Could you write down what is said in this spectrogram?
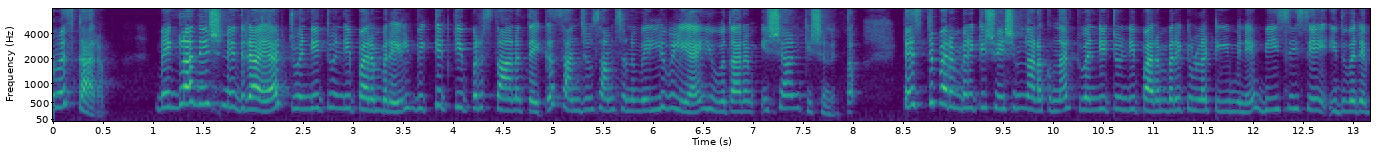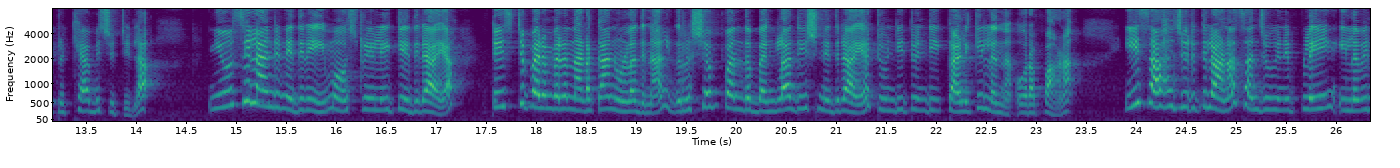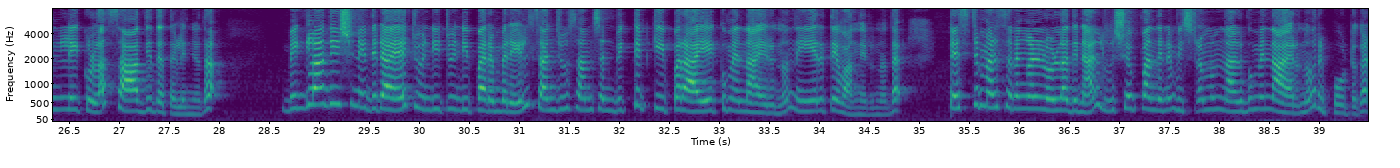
നമസ്കാരം. ബംഗ്ലാദേശിനെതിരായ twenty twenty പരമ്പരയിൽ വിക്കറ്റ് കീപ്പർ സ്ഥാനത്തേക്ക് സഞ്ജു സാംസണ് വെല്ലുവിളിയായി യുവതാരം ഇഷാൻ കിഷൻ എത്തും ടെസ്റ്റ് പരമ്പരയ്ക്ക് ശേഷം നടക്കുന്ന ട്വന്റി ട്വന്റി പരമ്പരയ്ക്കുള്ള ടീമിനെ ബി സി സി ഇതുവരെ പ്രഖ്യാപിച്ചിട്ടില്ല. ന്യൂസിലാൻഡിനെതിരെയും ഓസ്ട്രേലിയക്കെതിരായ ടെസ്റ്റ് പരമ്പര നടക്കാനുള്ളതിനാൽ ഋഷഭ് പന്ത് ബംഗ്ലാദേശിനെതിരായ ട്വന്റി ട്വന്റി കളിക്കില്ലെന്ന് ഉറപ്പാണ്. ഈ സാഹചര്യത്തിലാണ് സഞ്ജുവിന് പ്ലേയിങ് ഇലവനിലേക്കുള്ള സാധ്യത തെളിഞ്ഞത്. ബംഗ്ലാദേശിനെതിരായ ട്വന്റി ട്വന്റി പരമ്പരയിൽ സഞ്ജു സാംസൺ വിക്കറ്റ് കീപ്പർ ആയേക്കുമെന്നായിരുന്നു നേരത്തെ വന്നിരുന്നത്. ടെസ്റ്റ് മത്സരങ്ങളിലുള്ളതിനാൽ ഋഷഭ് പന്തിന് വിശ്രമം നൽകുമെന്നായിരുന്നു റിപ്പോർട്ടുകൾ.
